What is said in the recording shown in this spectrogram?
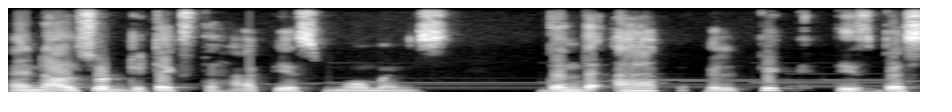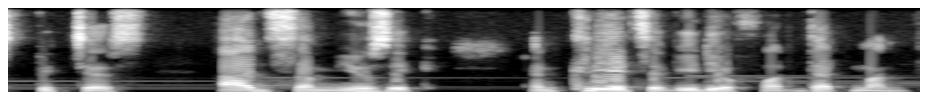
and also detects the happiest moments. Then the app will pick these best pictures, adds some music, and creates a video for that month.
